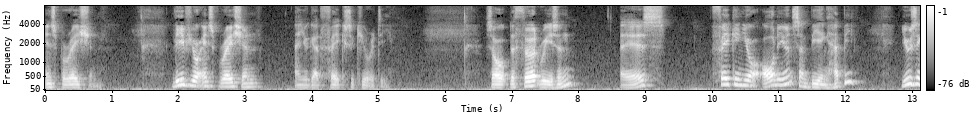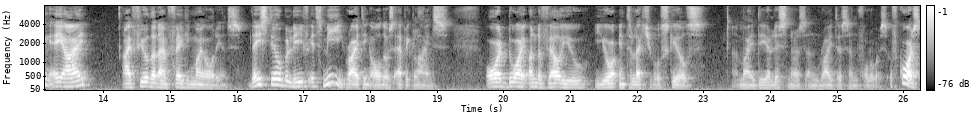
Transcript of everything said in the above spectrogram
inspiration. Leave your inspiration and you get fake security. So, the third reason is faking your audience and being happy. Using AI, I feel that I'm faking my audience. They still believe it's me writing all those epic lines. Or do I undervalue your intellectual skills? Uh, my dear listeners and writers and followers. Of course,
